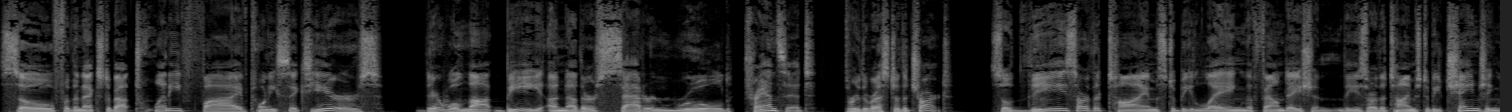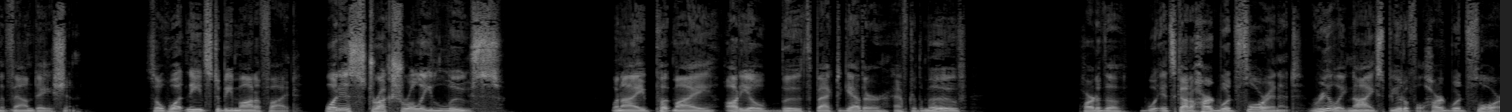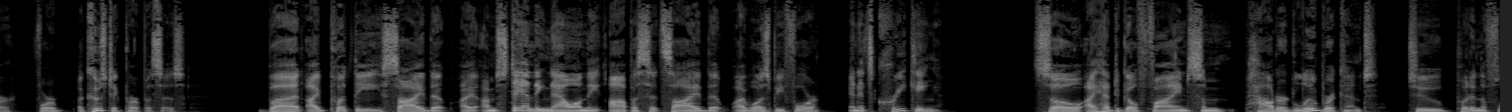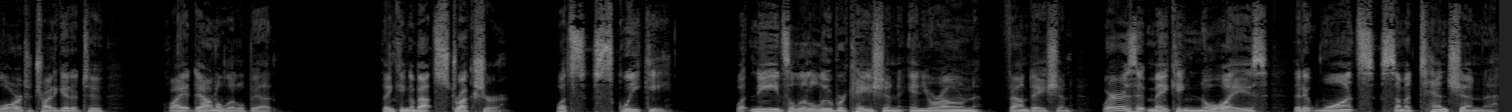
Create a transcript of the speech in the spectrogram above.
So for the next about 25, 26 years, there will not be another Saturn ruled transit through the rest of the chart. So these are the times to be laying the foundation. These are the times to be changing the foundation. So, what needs to be modified? What is structurally loose? When I put my audio booth back together after the move, part of the it's got a hardwood floor in it. Really nice, beautiful hardwood floor for acoustic purposes. But I put the side that I, I'm standing now on the opposite side that I was before, and it's creaking. So I had to go find some powdered lubricant to put in the floor to try to get it to quiet down a little bit. Thinking about structure. What's squeaky? What needs a little lubrication in your own foundation? Where is it making noise that it wants some attention?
